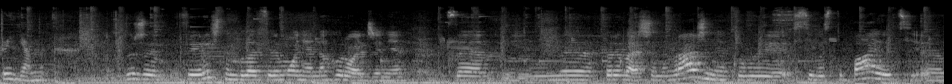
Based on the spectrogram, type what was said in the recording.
Приємно. Дуже феєричним була церемонія нагородження. Це м, неперевершене враження, коли всі виступають, ем,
